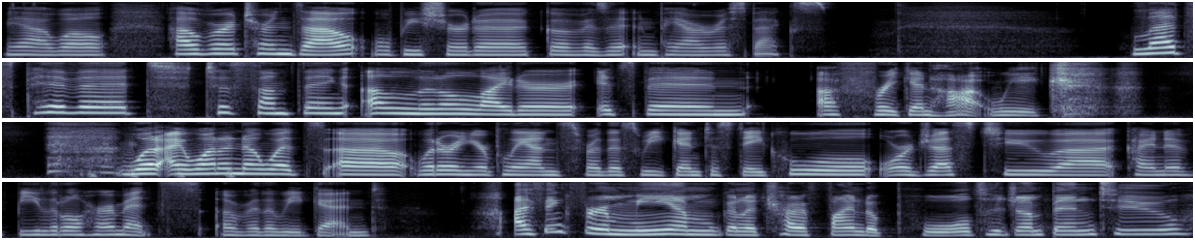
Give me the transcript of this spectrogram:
Yeah. Well however it turns out we'll be sure to go visit and pay our respects let's pivot to something a little lighter it's been a freaking hot week what I want to know what's uh, what are in your plans for this weekend to stay cool or just to uh, kind of be little hermits over the weekend? I think for me, I'm gonna try to find a pool to jump into.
